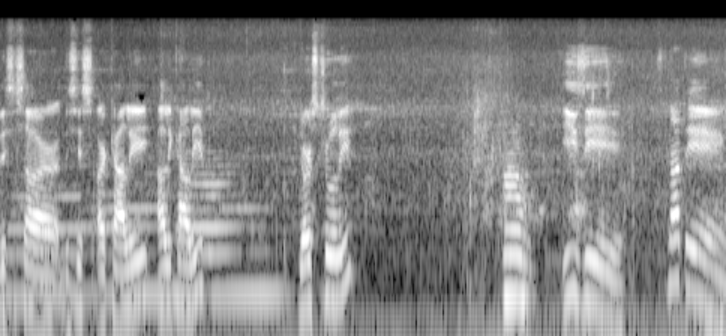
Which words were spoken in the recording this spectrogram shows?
this is our this is our Kali, Ali Khalid. Yours truly. Easy. It's nothing.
